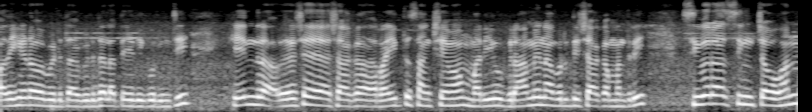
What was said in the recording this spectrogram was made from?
పదిహేడవ విడత విడుదల తేదీ గురించి కేంద్ర వ్యవసాయ శాఖ రైతు సంక్షేమం మరియు గ్రామీణాభివృద్ధి శాఖ మంత్రి శివరాజ్ సింగ్ చౌహాన్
